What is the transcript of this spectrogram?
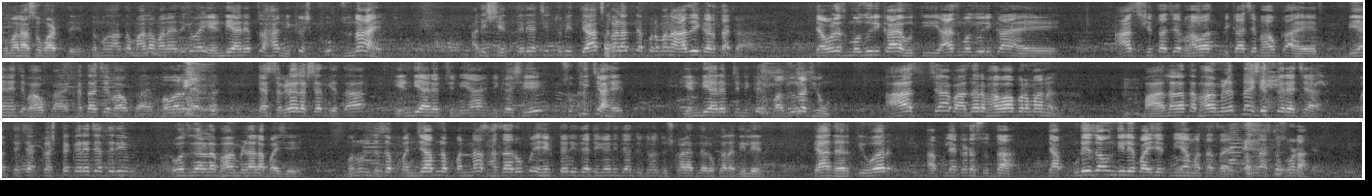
तुम्हाला असं वाटते तर मग आता मला म्हणायचं की बा एन डी आर एफचा हा निकष खूप जुना आहे. आणि शेतकऱ्याची तुम्ही त्याच काळातल्या प्रमाणे आजही करता का? त्यावेळेस मजुरी काय होती? आज मजुरी काय आहे? आज शेताच्या भावात पिकाचे भाव काय आहेत? बियाण्याचे भाव काय? खताचे भाव काय? फवारण्या काय? या सगळ्या लक्षात घेता एन डी आर एफचे निया निकष हे चुकीचे आहेत. एन डी आर एफचे निकष बाजूला ठेवून. आजच्या बाजारभावाप्रमाणे मालाला तर भाव मिळत नाही शेतकऱ्याच्या. पण त्याच्या कष्टकऱ्याच्या तरी रोजगाराला भाव मिळाला पाहिजे. म्हणून जसं पंजाबनं पन्नास हजार रुपये हेक्टरी त्या ठिकाणी त्या दुष्काळ दुष्काळातल्या लोकांना दिलेत त्या धर्तीवर आपल्याकडं सुद्धा त्या पुढे जाऊन दिले पाहिजेत मी या मताचा आहे. पन्नास तर सोडा.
